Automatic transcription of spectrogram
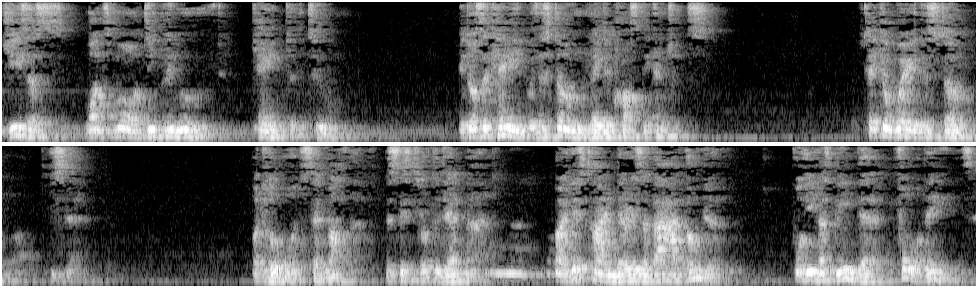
Jesus, once more deeply moved, came to the tomb. It was a cave with a stone laid across the entrance. Take away the stone, he said. But Lord, said Martha, the sister of the dead man, by this time there is a bad odor, for he has been there four days.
